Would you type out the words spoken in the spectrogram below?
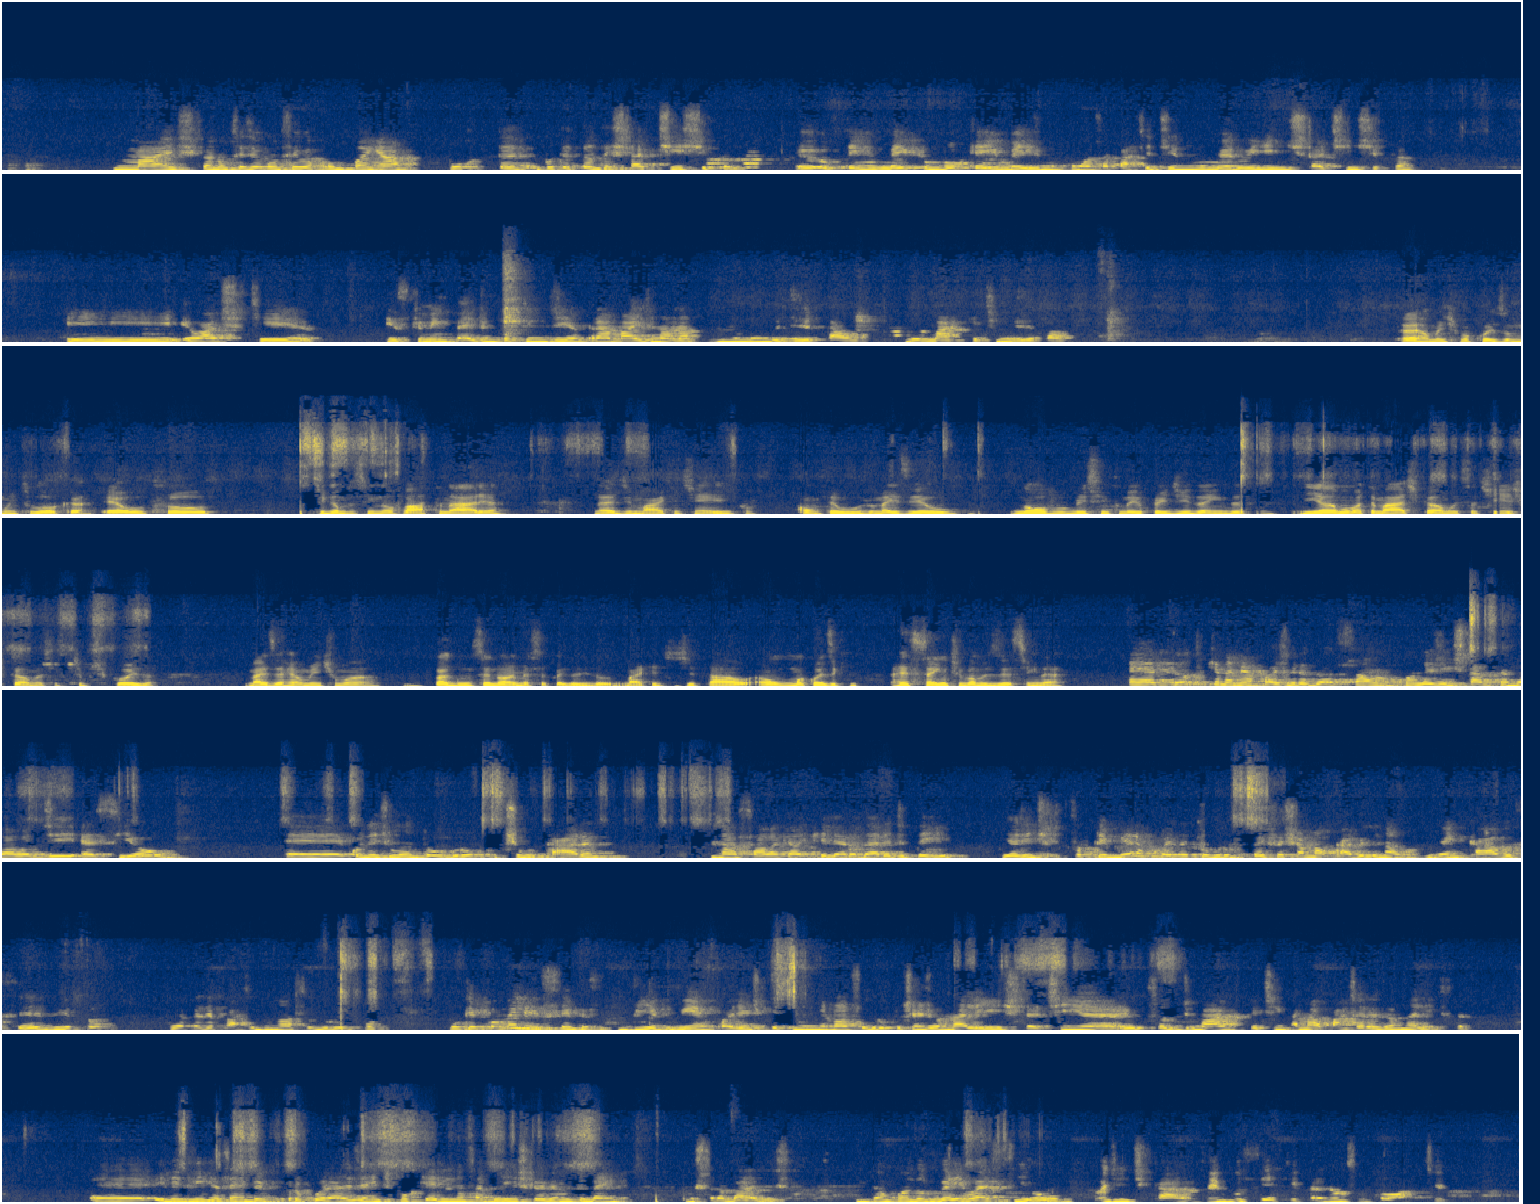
mas eu não sei se eu consigo acompanhar por ter, por ter tanta estatística. Eu, eu tenho meio que um bloqueio mesmo com essa parte de número e estatística. E eu acho que isso que me impede um pouquinho de entrar mais na, na, no mundo digital, do marketing digital. É realmente uma coisa muito louca. Eu sou digamos assim, novato na área né, de marketing aí, conteúdo, mas eu, novo, me sinto meio perdido ainda. E amo matemática, amo estatística, amo esse tipo de coisa, mas é realmente uma bagunça enorme essa coisa do marketing digital. É uma coisa que, recente, vamos dizer assim, né? É, tanto que na minha pós-graduação, quando a gente estava tendo aula de SEO, é, quando a gente montou o grupo, tinha um cara na sala que, que ele era da área de TI. E a gente, a primeira coisa que o grupo fez foi chamar o cara. Ele, não, vem cá, você, Vitor, vai fazer parte do nosso grupo. Porque como ele sempre vinha, vinha com a gente, porque no nosso grupo tinha jornalista, tinha eu que sou de marketing, a maior parte era jornalista. É, ele vinha sempre procurar a gente porque ele não sabia escrever muito bem nos trabalhos. Então, quando veio o SEO, a gente, cara, vem você aqui para dar um suporte.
